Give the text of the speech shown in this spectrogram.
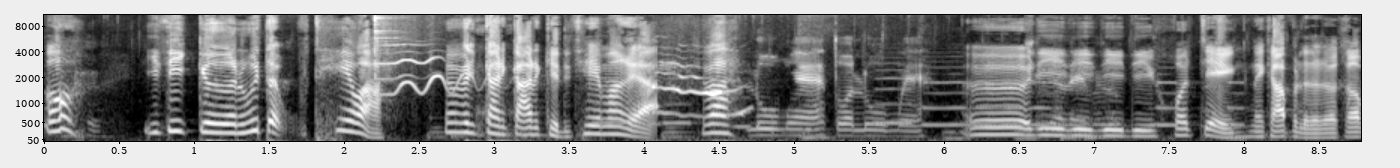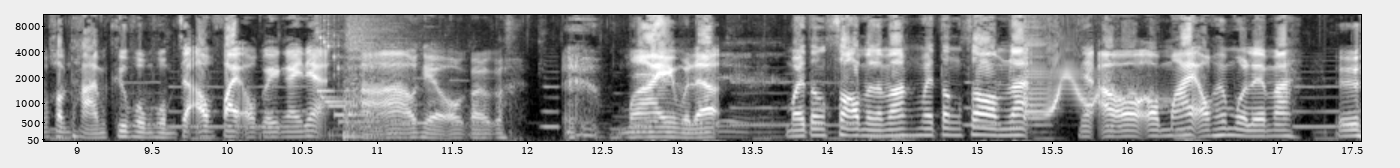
โอ้อีซี่เกินอุ้ยแต่เท่ว่ะมันเป็นการกลางอาณาเขตที่เท่มากเลยอะใช่ป่ะรูมไงตัวรูมไงเออดีดีดีดีโคตรเจ๋งนะครับเดี๋ยวครับคำถามคือผมผมจะเอาไฟออกยังไงเนี่ยอ่าโอเคเอาออกก่อนเอาก่อนไม่หมดแล้ว ไม่ต้องซ่อมมันแล้วมั้งไม่ต้องซ่อมละเนี่ยเอาเอาเอาไม้ออกให้หมดเลยมาเออ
